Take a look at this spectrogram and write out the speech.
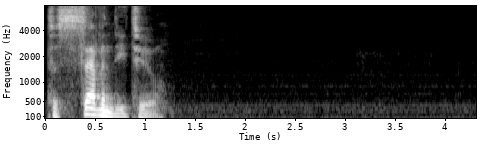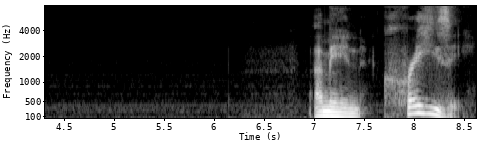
to 72. I mean, crazy.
